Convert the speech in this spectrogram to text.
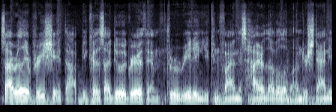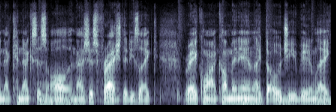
so I really appreciate that because I do agree with him. Through reading, you can find this higher level of understanding that connects us all. And that's just fresh that he's like Raekwon coming in, like the OG being like,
